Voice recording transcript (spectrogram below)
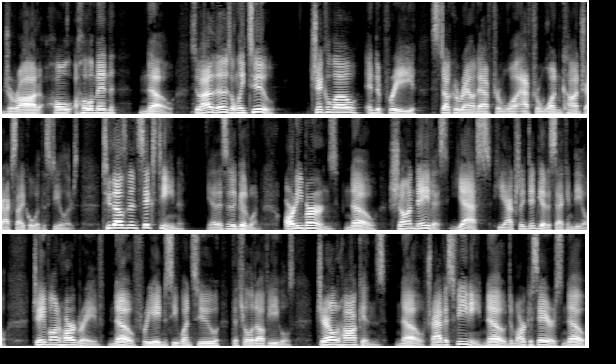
Gerod Hol- Holliman, no. So out of those, only two. Chickillo and Dupree stuck around after one after one contract cycle with the Steelers. 2016, yeah, this is a good one. Artie Burns, no. Sean Davis, yes, he actually did get a second deal. Javon Hargrave, no. Free agency went to the Philadelphia Eagles. Gerald Hawkins, no. Travis Feeney, no. Demarcus Ayers, no.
